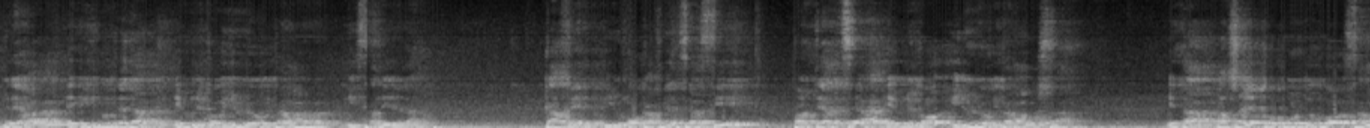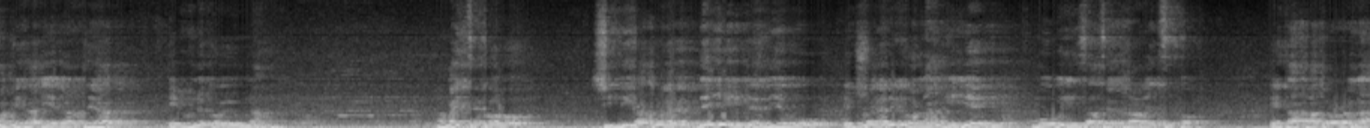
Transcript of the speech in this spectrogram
greba egin dutenak euniko iruro izan direla. Kafe, irungo kafe, zehazki, parte hartzea euniko iruro gita Eta pasaiako portuko zamaketarien artean, euneko euna. Amaitzeko, sindikatuek dei egiten diegu Euskal Herriko langilei mobilizatzen jarraitzeko. Eta patronala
